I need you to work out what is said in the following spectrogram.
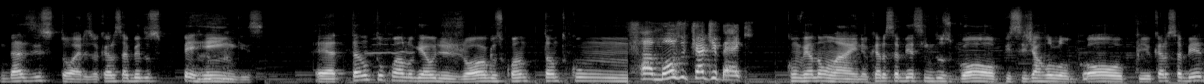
das histórias, eu quero saber dos perrengues. É, tanto com aluguel de jogos, quanto tanto com. Famoso chargeback. Com venda online. Eu quero saber assim dos golpes, se já rolou golpe. Eu quero saber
